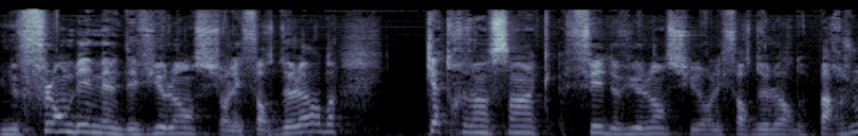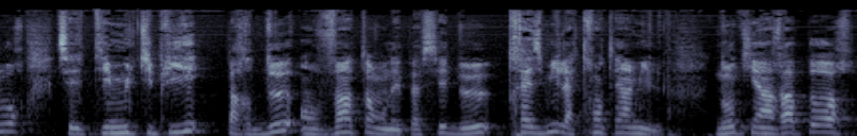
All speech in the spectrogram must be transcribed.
une flambée même des violences sur les forces de l'ordre. 85 faits de violence sur les forces de l'ordre par jour, été multiplié par deux en 20 ans. On est passé de 13 000 à 31 000. Donc il y a un rapport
